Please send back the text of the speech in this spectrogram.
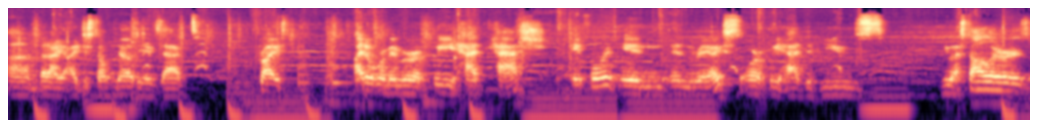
um, but I, I just don't know the exact price. I don't remember if we had cash pay for it in in reais or if we had to use U.S. dollars.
